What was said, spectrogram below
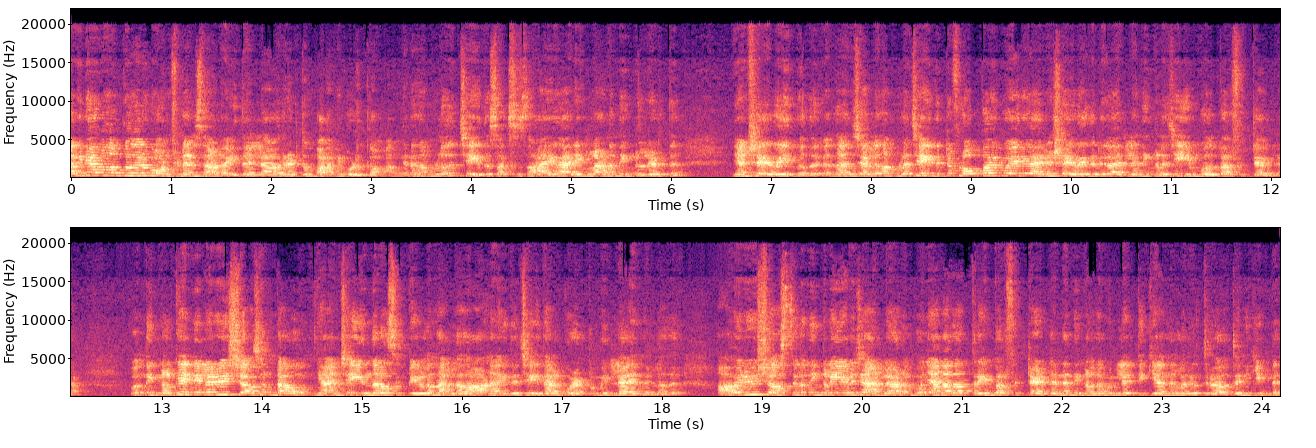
അങ്ങനെയാകുമ്പോൾ നമുക്കതൊരു കോൺഫിഡൻസ് ആണ്. ഇത് എല്ലാവരുടെ അടുത്തും പറഞ്ഞു കൊടുക്കാം. അങ്ങനെ നമ്മൾ ചെയ്ത് സക്സസ് ആയ കാര്യങ്ങളാണ് നിങ്ങളുടെ അടുത്ത് ഞാൻ ഷെയർ ചെയ്യുന്നത്. എന്താണെന്ന് വെച്ചാൽ നമ്മൾ ചെയ്തിട്ട് ഫ്ലോപ്പ് ആയി പോയ ഒരു കാര്യം ഷെയർ ചെയ്തിട്ട് കാര്യമില്ല. നിങ്ങൾ ചെയ്യുമ്പോൾ അത് പെർഫെക്റ്റ് ആവില്ല. അപ്പൊ നിങ്ങൾക്ക് എന്നിലൊരു വിശ്വാസം ഉണ്ടാവും. ഞാൻ ചെയ്യുന്ന റെസിപ്പികൾ നല്ലതാണ്. ഇത് ചെയ്താൽ കുഴപ്പമില്ല എന്നുള്ളത്. ആ ഒരു വിശ്വാസത്തിൽ നിങ്ങൾ ഈ ഒരു ചാനൽ കാണുമ്പോൾ ഞാൻ അത് അത്രയും പെർഫെക്റ്റ് ആയിട്ട് തന്നെ നിങ്ങളുടെ മുന്നിൽ എത്തിക്കുക എന്നുള്ളൊരു ഉത്തരവാദിത്വം എനിക്കുണ്ട്.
